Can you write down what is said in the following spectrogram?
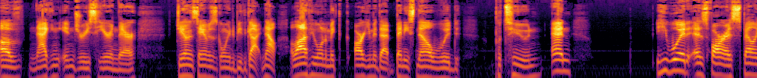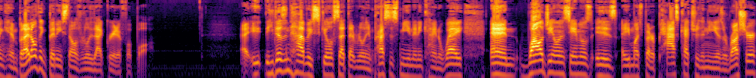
of nagging injuries here and there, Jaylen Samuels is going to be the guy. Now, a lot of people want to make the argument that Benny Snell would platoon, and he would as far as spelling him, but I don't think Benny Snell is really that great at football. Uh, he doesn't have a skill set that really impresses me in any kind of way. And while Jaylen Samuels is a much better pass catcher than he is a rusher,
